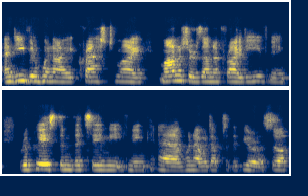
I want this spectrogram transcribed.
And even when I crashed my monitors on a Friday evening, replaced them that same evening uh, when I went up to the Bureau. So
